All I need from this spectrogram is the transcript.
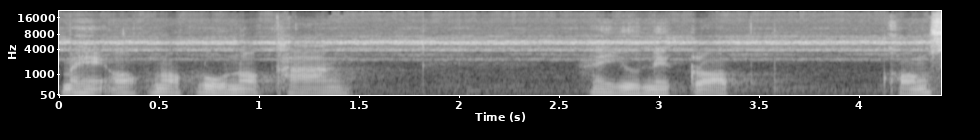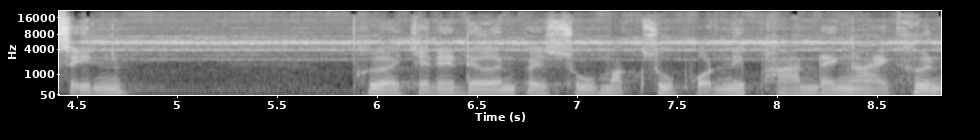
ไม่ให้ออกนอกลู่นอกทาง ให้อยู่ในกรอบ ของศีลเพื่อจะได้เดินไปสู่มรรคสู่ผลนิพพานได้ง่ายขึ้น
